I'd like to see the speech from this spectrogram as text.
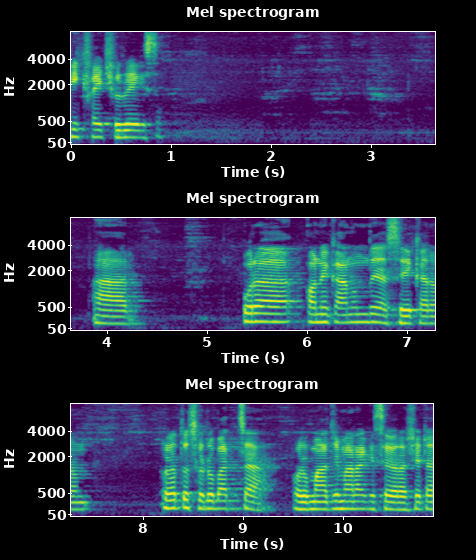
বিগ ফাইট শুরু হয়ে গেছে। আর ওরা অনেক আনন্দে আছে, কারণ ওরা তো ছোটো বাচ্চা। ওর মা যে মারা গেছে, ওরা সেটা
